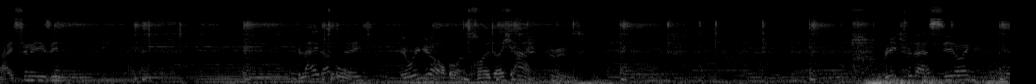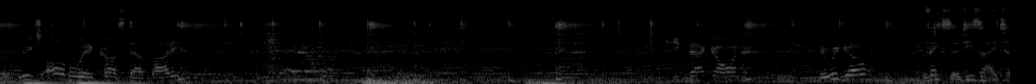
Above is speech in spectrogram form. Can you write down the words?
Nice and easy. Bleibt oben. Here we go. und rollt euch ein. Reach for that ceiling. Reach all the way across that Wechselt die Seite.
